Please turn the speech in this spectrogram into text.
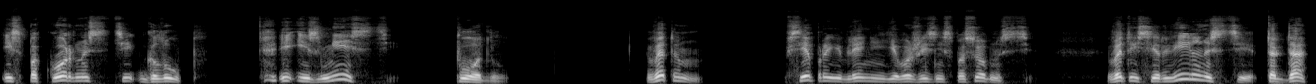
из покорности глуп и из мести подл. В этом все проявления его жизнеспособности, в этой сервильности, тогда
